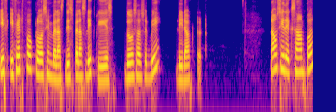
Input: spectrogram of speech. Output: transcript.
If effect for closing balance, this balance decrease, those are should be deducted. Now see the example.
